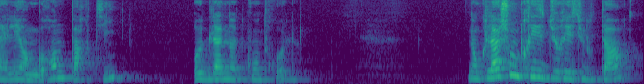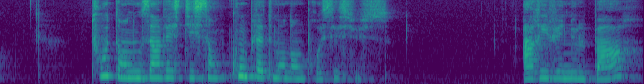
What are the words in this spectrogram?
elle est en grande partie au-delà de notre contrôle. Donc lâchons prise du résultat tout en nous investissant complètement dans le processus. Arriver nulle part,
